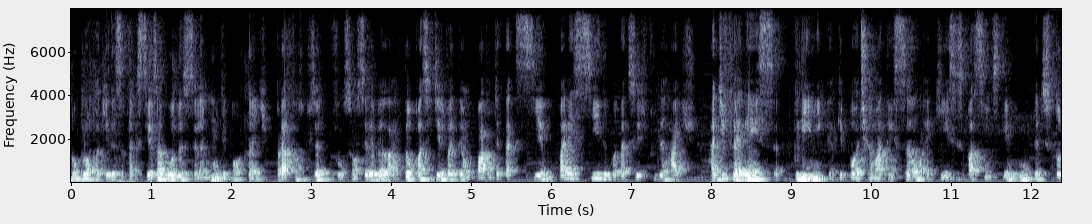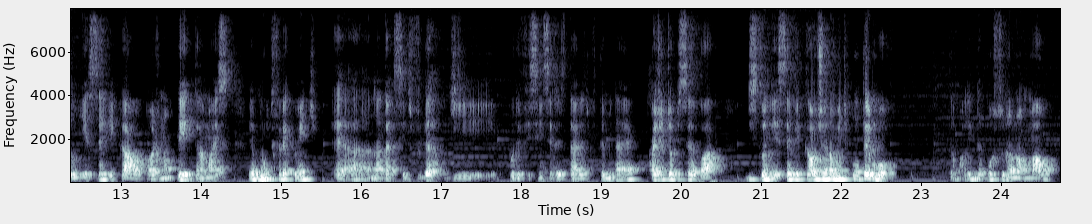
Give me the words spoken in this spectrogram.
no bloco aqui das ataxias agudas, ela é muito importante para a função cerebelar. Então, o paciente ele vai ter um quadro de ataxia parecido com a ataxia de Friedreich. A diferença clínica que pode chamar atenção é que esses pacientes têm muita distonia cervical. Pode não ter, tá? Mas é muito frequente é, na ataxia de, de, por deficiência hereditária de vitamina E a gente observar distonia cervical geralmente com tremor. Então, além da postura normal,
